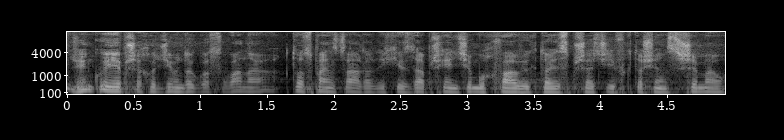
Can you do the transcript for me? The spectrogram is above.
Dziękuję. Przechodzimy do głosowania. Kto z Państwa radnych jest za przyjęciem uchwały? Kto jest przeciw? Kto się wstrzymał?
